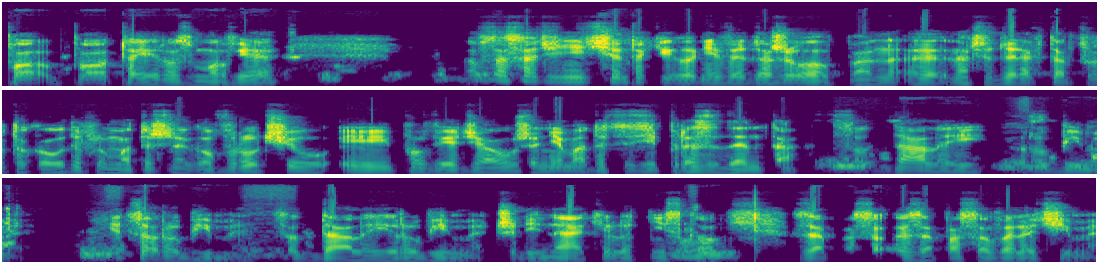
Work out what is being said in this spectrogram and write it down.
po, po tej rozmowie, no w zasadzie nic się takiego nie wydarzyło. Pan, e, znaczy dyrektor protokołu dyplomatycznego wrócił i powiedział, że nie ma decyzji prezydenta, co dalej robimy. Nie co robimy, co dalej robimy, czyli na jakie lotnisko zapasowe lecimy.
